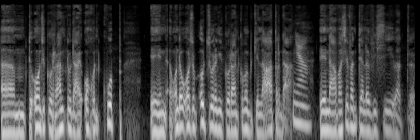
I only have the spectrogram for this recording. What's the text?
Ehm um, toe ons die koerant nou daai oggend koop en uh, onder ons op Oudtshoorn die koerant kom 'n bietjie later daar. Ja. En daar was hy van televisie wat uh,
